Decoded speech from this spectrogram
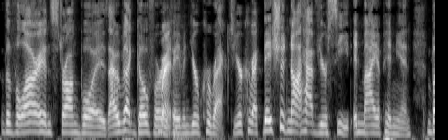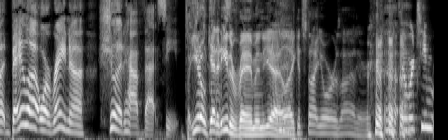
the Velaryon strong boys, I would be like, go for Right. it, Faven. You're correct. You're correct. They should not have your seat, in my opinion. But Baela or Rhaena should have that seat. But you don't get it either, Vaymond. Yeah, like it's not yours either. So we're team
